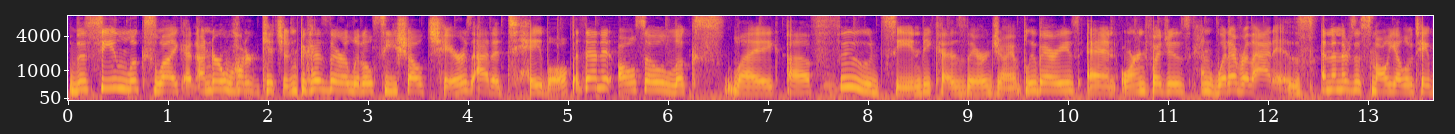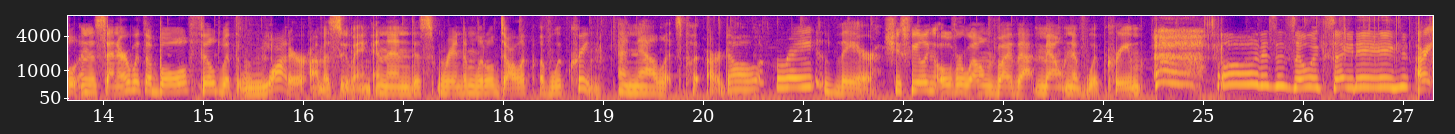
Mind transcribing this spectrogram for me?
The scene looks like an underwater kitchen because there are little seashell chairs at a table, but then it also looks like a food scene because there are giant blueberries and orange wedges and whatever that is. And then there's a small yellow table in the center with a bowl filled with water, I'm assuming. And then this random little dollop of whipped cream. And now let's put our doll right there. She's feeling overwhelmed by that mountain of whipped cream. oh, this is so exciting. All right.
